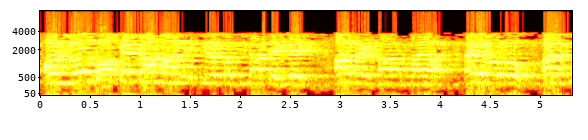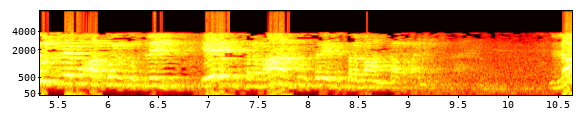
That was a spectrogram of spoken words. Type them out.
اور لوگوں کے کام آنے کی رقم دلاتے ہوئے آپ نے ساتھ مایا اے لوگوں، المسلم ابل مسلم ایک مسلمان دوسرے مسلمان کا بھائی۔ لا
